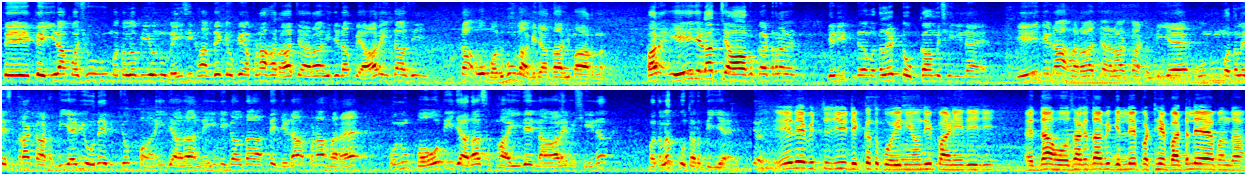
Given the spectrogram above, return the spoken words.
ਤੇ ਕਈ ਵਾਰ ਪਸ਼ੂ ਮਤਲਬ ਵੀ ਉਹਨੂੰ ਨਹੀਂ ਸੀ ਖਾਂਦੇ ਕਿਉਂਕਿ ਆਪਣਾ ਹਰਾ ਚਾਰਾ ਸੀ ਜਿਹੜਾ ਪਿਆ ਰਹਿੰਦਾ ਸੀ ਤਾਂ ਉਹ ਬਦਬੂ ਲੱਗ ਜਾਂਦਾ ਸੀ ਮਾਰਨ। ਪਰ ਇਹ ਜਿਹੜਾ ਚਾਪ ਕਟਰ ਜਿਹੜੀ ਟ- ਮਤਲਬ ਟੋਕਾ ਮਸ਼ੀਨ ਹੈ ਇਹ ਜਿਹੜਾ ਹਰਾ ਚਾਰਾ ਕੱਟਦੀ ਹੈ ਉਹਨੂੰ ਮਤਲਬ ਇਸ ਤਰ੍ਹਾਂ ਕੱਟਦੀ ਹੈ ਵੀ ਉਹਦੇ ਵਿੱਚੋਂ ਪਾਣੀ ਜ਼ਿਆਦਾ ਨਹੀਂ ਨਿਕਲਦਾ ਤੇ ਜਿਹੜਾ ਆਪਣਾ ਹਰਾ ਹੈ ਉਹਨੂੰ ਬਹੁਤ ਹੀ ਜ਼ਿਆਦਾ ਸਫ਼ਾਈ ਦੇ ਨਾਲ ਇਹ ਮਸ਼ੀਨ ਮਤਲਬ ਕੁਤਰਦੀ ਹੈ। ਇਹਦੇ ਵਿੱਚ ਜੀ ਦਿੱਕਤ ਕੋਈ ਨਹੀਂ ਆਉਂਦੀ ਪਾਣੀ ਦੀ ਜੀ। ਐਦਾਂ ਹੋ ਸਕਦਾ ਵੀ ਗਿੱਲੇ ਪੱਠੇ ਵੱਢ ਲਿਆ ਬੰਦਾ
